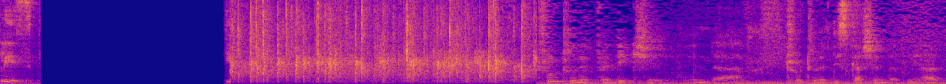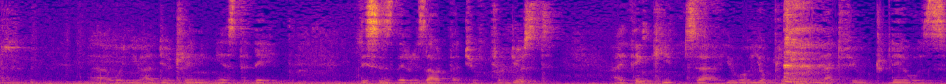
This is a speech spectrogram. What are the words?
Please. True to the prediction and um, true to the discussion that we had uh, when you had your training yesterday, this is the result that you've produced. I think it uh, you, your playing in that field today was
